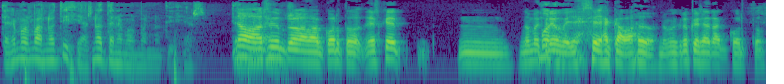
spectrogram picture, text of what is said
¿tenemos más noticias? No tenemos más noticias. No, ha sido un programa corto. Es que mm, no me Bueno. creo que ya se haya acabado, no me creo que sea tan corto.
